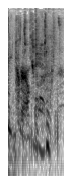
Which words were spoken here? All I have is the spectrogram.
Holy crap.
